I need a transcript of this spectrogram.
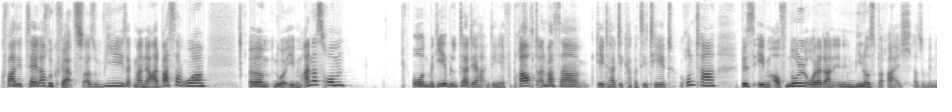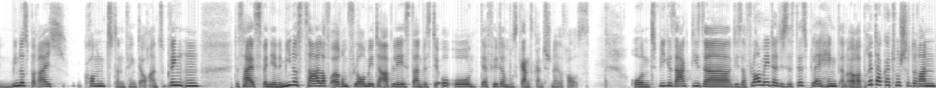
quasi Zähler rückwärts. Also wie, sag mal, eine Art Wasseruhr, ähm, nur eben andersrum. Und mit jedem Liter, der, den ihr verbraucht an Wasser, geht halt die Kapazität runter bis eben auf Null oder dann in den Minusbereich. Also wenn ihr in den Minusbereich kommt, dann fängt er auch an zu blinken. Das heißt, wenn ihr eine Minuszahl auf eurem Flowmeter ablest, dann wisst ihr, oh oh, der Filter muss ganz, ganz schnell raus. Und wie gesagt, dieser, dieser Flowmeter, dieses Display hängt an eurer Britta-Kartusche dran,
